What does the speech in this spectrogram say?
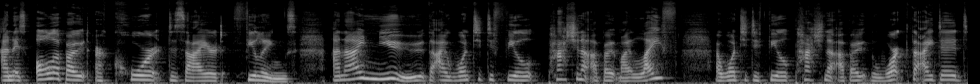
and it's all about our core desired feelings. And I knew that I wanted to feel passionate about my life. I wanted to feel passionate about the work that I did,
